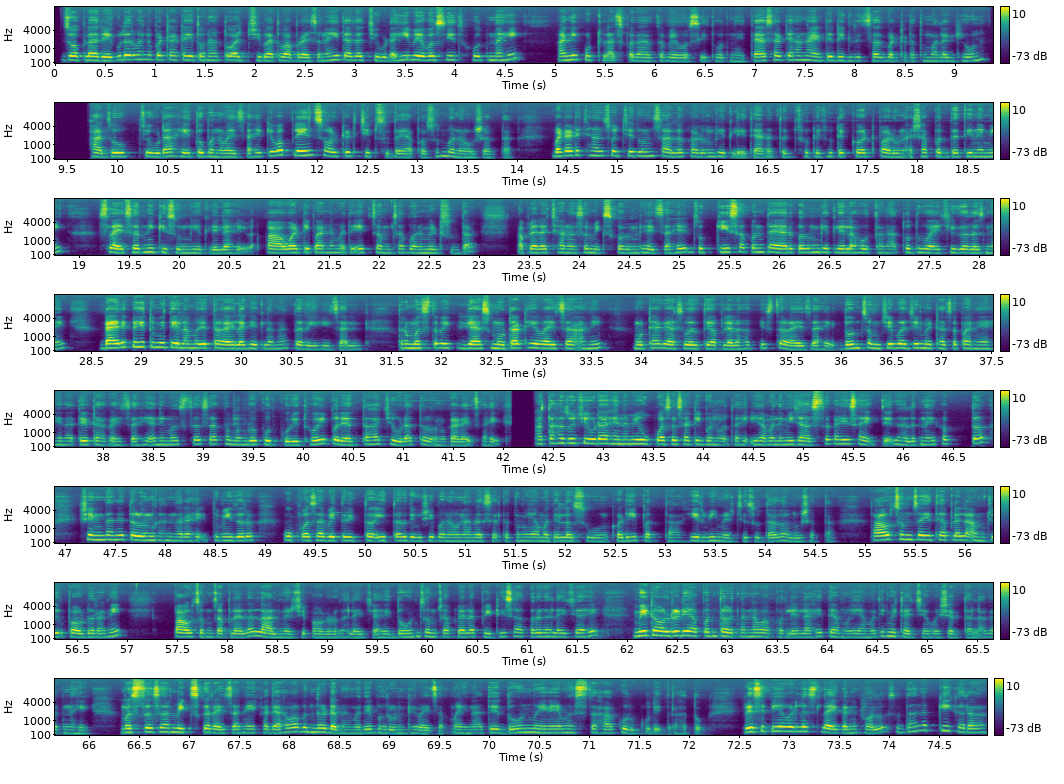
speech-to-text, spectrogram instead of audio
जो आपला रेग्युलरवाला बटाटा येतो ना तो अजिबात वापरायचा नाही. त्याचा चिवडाही व्यवस्थित होत नाही आणि कुठलाच पदार्थ व्यवस्थित होत नाही. त्यासाठी हा नाईंटी डिग्रीचा बटाटा तुम्हाला घेऊन हा जो चिवडा आहे तो बनवायचा आहे किंवा प्लेन सॉल्टेड चिप्ससुद्धा यापासून बनवू शकतात. बटाटे छान स्वच्छ धुवून सालं काढून घेतली त्यानंतर छोटे छोटे कट पाडून अशा पद्धतीने मी स्लायसरने किसून घेतलेले आहे. पाववाटी पाण्यामध्ये एक चमचा बनमीठसुद्धा आपल्याला छान असं मिक्स करून घ्यायचं आहे. जो किस आपण तयार करून घेतलेला होता ना तो धुवायची गरज नाही. डायरेक्टही तुम्ही तेलामध्ये तळायला घेतला ना तरीही चालेल. तर मस्तपैकी गॅस मोठा ठेवायचा आणि मोठ्या गॅसवरती आपल्याला हा तळायचं तळायचा आहे? दोन चमचेभर जे मिठाचं पाणी आहे ना ते टाकायचं आहे आणि मस्त असा खमंग कुरकुरीत होईपर्यंत हा चिवडा तळून काढायचा आहे. आता हा जो चिवडा आहे ना मी उपवासासाठी बनवत आहे. यामध्ये मी जास्त काही साहित्य घालत नाही फक्त शेंगदाणे तळून घालणार आहे. तुम्ही जर उपवासाव्यतिरिक्त इतर दिवशी बनवणार असेल तर तुम्ही यामध्ये लसूण कढीपत्ता हिरवी मिरचीसुद्धा घालू शकता. पाव चमचा इथे आपल्याला आमचूर पावडर आणि पाव चमचा आपल्याला लाल मिरची पावडर घालायची आहे. दोन चमचे आपल्याला पिठी साखर घालायची आहे. मीठ ऑलरेडी आपण तळताना वापरलेलं आहे. त्यामुळे यामध्ये मिठाची आवश्यकता लागत नाही. मस्त असा मिक्स करायचा आणि एखाद्या हवाबंद डब्यामध्ये भरून ठेवायचा. महिना ते दोन महिने मस्त हा कुरकुरीत राहतो. रेसिपी आवडल्यास लाईक आणि फॉलोसुद्धा नक्की करा.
